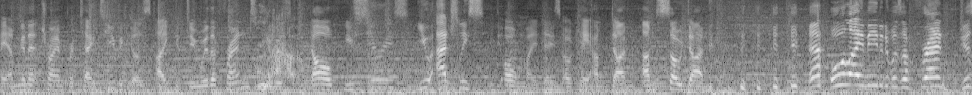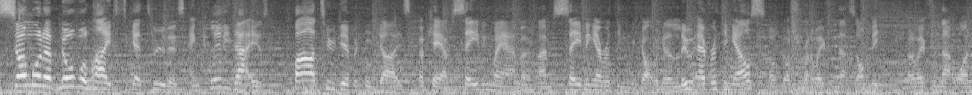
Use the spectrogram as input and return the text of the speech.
Hey, I'm gonna try and protect you because I could do with a friend. Oh, you serious? You actually... Oh my days. Okay, I'm done. I'm so done. All I needed was a friend. Just someone of normal height to get through this. And clearly that is far too difficult, guys. Okay, I'm saving my ammo. I'm saving everything we got. We're going to loot everything else. Oh, gosh, run away from that zombie. Run away from that one.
